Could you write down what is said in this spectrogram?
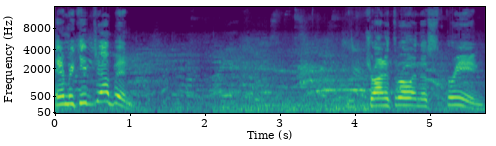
Emery, keep jumping. Trying to throw it in the screen.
